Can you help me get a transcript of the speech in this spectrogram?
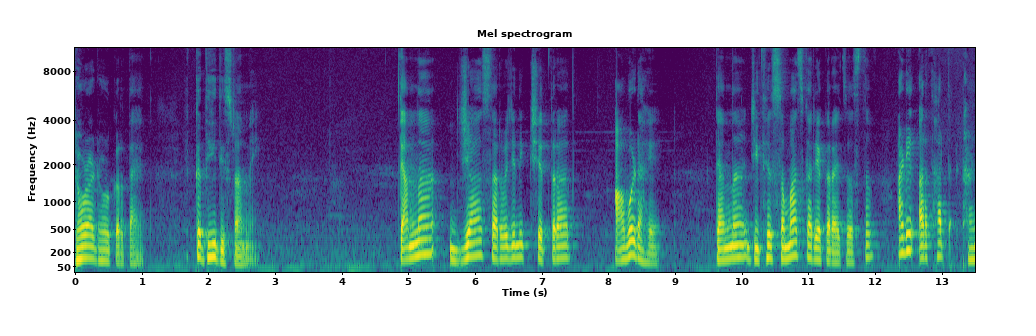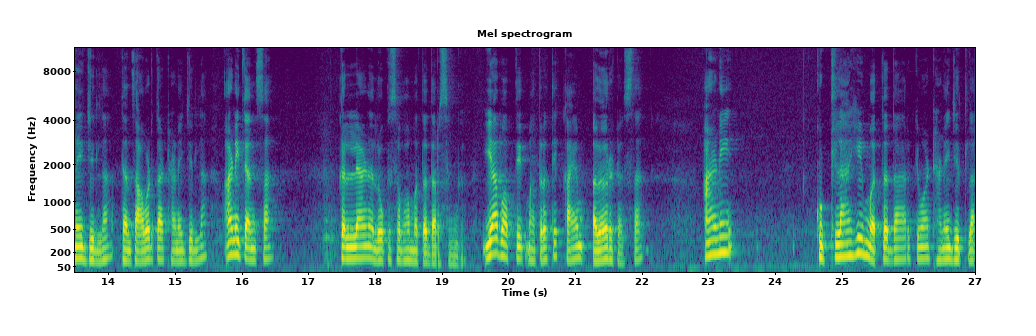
ढवळाढवळ करतायत हे कधीही दिसणार नाही. त्यांना ज्या सार्वजनिक क्षेत्रात आवड आहे त्यांना जिथे समाजकार्य करायचं असतं आणि अर्थात ठाणे जिल्हा त्यांचा आवडता ठाणे जिल्हा आणि त्यांचा कल्याण लोकसभा मतदारसंघ. या बाबतीत मात्र ते कायम अलर्ट असतात. आणि कुठलाही मतदार किंवा ठाणे जिथला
